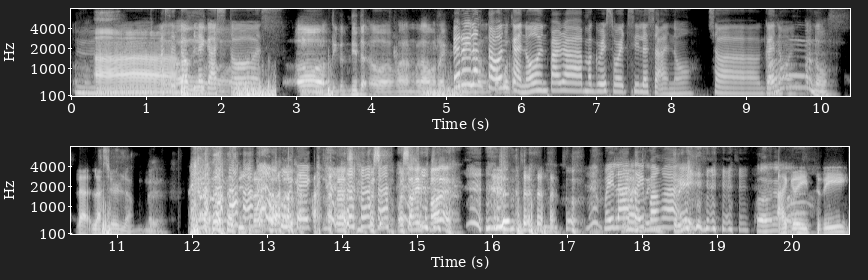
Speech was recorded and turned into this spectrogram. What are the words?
Mm, Ah. Kasi doble gastos. Oo, di, ko- di, oh, parang wala akong right. Pero ilang ng taon paputok. ka noon para mag-resort sila sa ano? Sa ganon. Parang ano, La- last year lang. Di ba? Putek. mas, masakit pa eh. May latay pa nga eh. ah, grade 3.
